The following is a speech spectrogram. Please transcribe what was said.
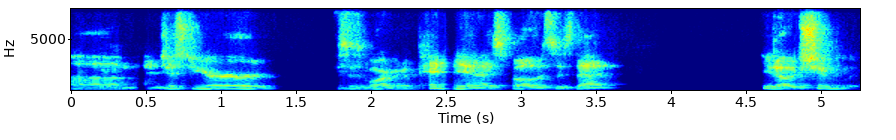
Um, and just your, this is more of an opinion, I suppose, is that, you know, should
